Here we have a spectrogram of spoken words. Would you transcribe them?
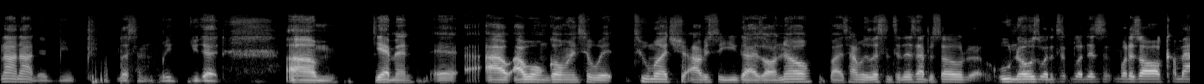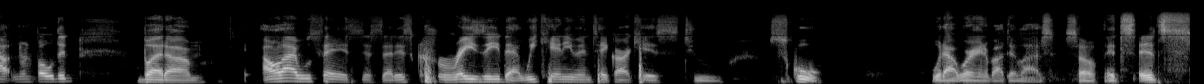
No, no, no. you- Listen, we you good. Um, yeah, man. eh, I I won't go into it too much. Obviously, you guys all know. By the time we listen to this episode, who knows what it's what is what has all come out and unfolded. But um, all I will say is just that it's crazy that we can't even take our kids to school without worrying about their lives. So it's it's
